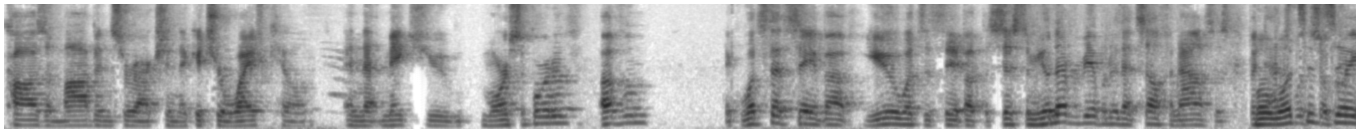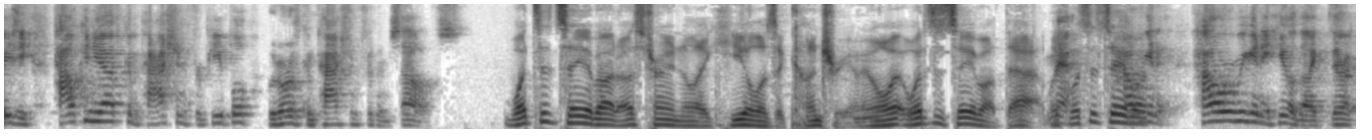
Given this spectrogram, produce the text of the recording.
cause a mob insurrection that gets your wife killed and that makes you more supportive of them. Like, what's that say about you? What's it say about the system? You'll never be able to do that self analysis. But Well, that's what's what's, so say- crazy. How can you have compassion for people who don't have compassion for themselves? What's it say about us trying to like heal as a country I mean what, what's it say about that like Matt, what's it say how about Are we gonna, how are we going to heal? Like, don't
